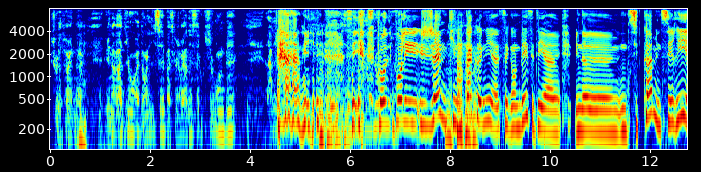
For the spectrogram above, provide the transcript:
je voulais faire une, une radio euh, dans le lycée parce que je regardais Sec- seconde B. Ah oui. C'est pour, pour les jeunes qui n'ont pas connu euh, Seconde B, c'était euh, une, une sitcom, une série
